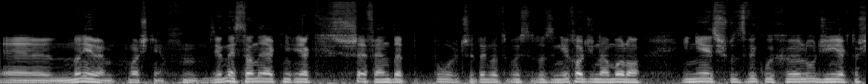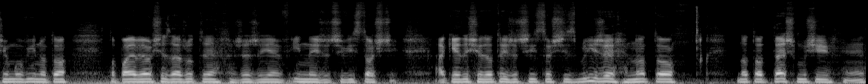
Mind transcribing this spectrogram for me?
E, No nie wiem, właśnie. Hmm. Z jednej strony, jak, jak szef NBP czy tego typu instytucji nie chodzi na molo i nie jest wśród zwykłych ludzi, jak to się mówi, no to, to pojawiają się zarzuty, że żyje w innej rzeczywistości. A kiedy się do tej rzeczywistości zbliży, no to, no to też musi e,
